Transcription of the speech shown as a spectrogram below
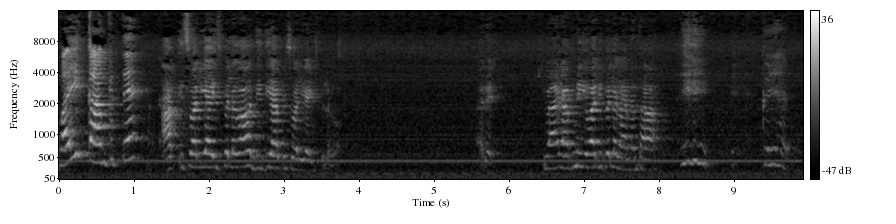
भाई काम आप इस वाली आइज़ पे लगाओ, दीदी, आप इस वाली आइज़ पे लगाओ। अरे आपने ये वाली पे लगाना था। कोई हद नहीं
